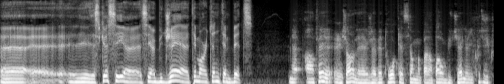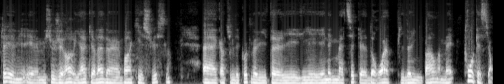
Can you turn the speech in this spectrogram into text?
Euh, euh Est-ce que c'est c'est un budget Tim Horton, Tim Bits? En fait, Richard, j'avais trois questions par rapport au budget. Écoute, j'écoutais M. Gérard hier qui a l'air d'un banquier suisse. Euh, quand tu l'écoutes, il, il, est énigmatique, euh, droite, puis là, il nous parle. Mais trois questions.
